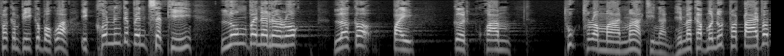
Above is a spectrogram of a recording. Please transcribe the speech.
พระคัมภีร์ก็บอกว่า อีกคนนึงจะเป็นเศรษฐีลงไปในนรก แล้วก็ไปเกิดความ ทุกทรมานมากที่นั่น เห็นไหมครับ มนุษย์พอตายปั๊บ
